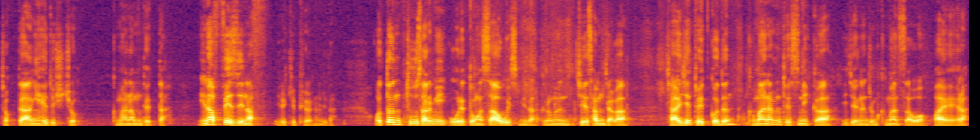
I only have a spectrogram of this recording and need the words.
적당히 해 두시죠. 그만하면 됐다. Enough is enough. 이렇게 표현합니다. 어떤 두 사람이 오랫동안 싸우고 있습니다. 그러면 제3자가 자, 이제 됐거든. 그만하면 됐으니까 이제는 좀 그만 싸워. 화해해라.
